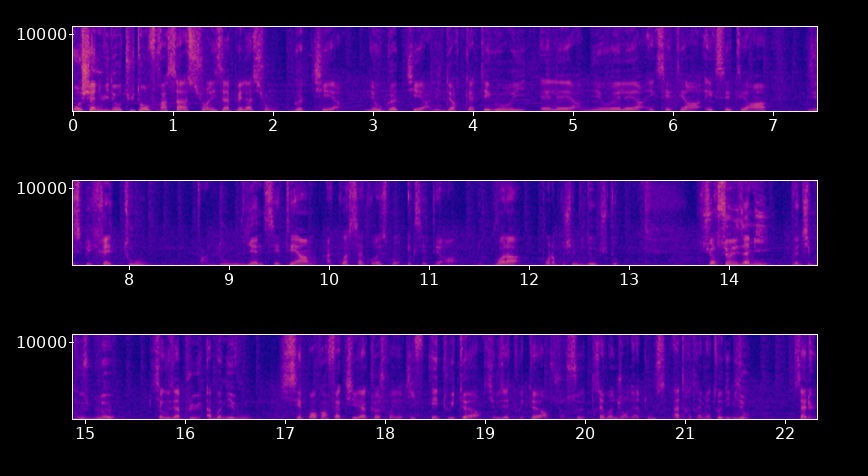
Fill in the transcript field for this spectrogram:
Prochaine vidéo tuto, on fera ça sur les appellations God Tier, Neo God Leader Catégorie, LR, Neo LR, etc. etc. Vous expliquerai tout, enfin d'où viennent ces termes, à quoi ça correspond, etc. Donc voilà pour la prochaine vidéo tuto. Sur ce les amis, petit pouce bleu si ça vous a plu, abonnez-vous. Si ce n'est pas encore fait, activez la cloche pour les notifs et Twitter si vous êtes Twitter. Sur ce, très bonne journée à tous, à très très bientôt, des bisous, salut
